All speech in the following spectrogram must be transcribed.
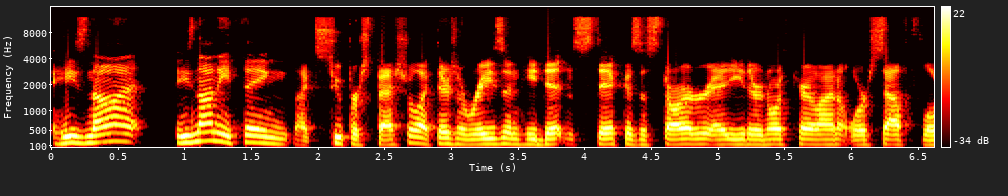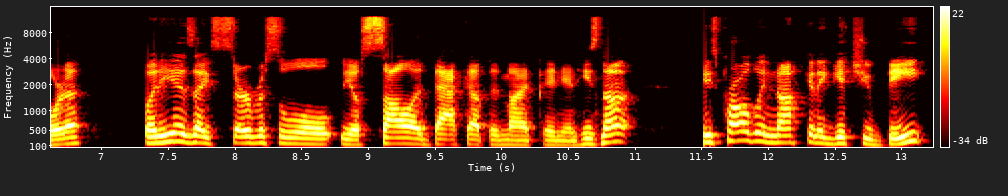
he's not he's not anything like super special. Like there's a reason he didn't stick as a starter at either North Carolina or South Florida, but he is a serviceable, you know, solid backup in my opinion. He's not he's probably not going to get you beat,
